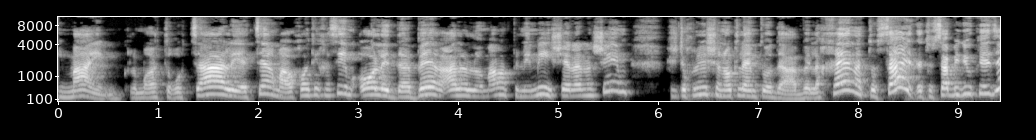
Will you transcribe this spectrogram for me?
עם מים. כלומר, את רוצה לייצר מערכות יחסים או לדבר על עולמם הפנימי של אנשים שתוכלי לשנות להם תודעה. ולכן את עושה את את עושה בדיוק את זה.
